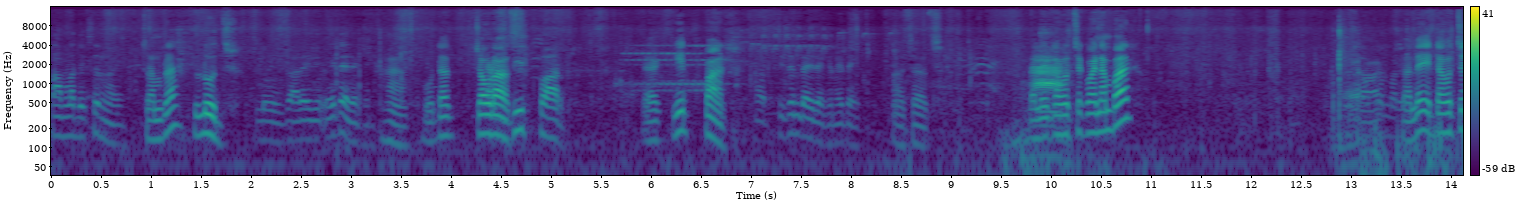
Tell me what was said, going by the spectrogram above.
সামলা দেখছেন ভাই? চামড়া লুজ। লুজ আর এই দেখেন। হ্যাঁ ওটা চওড়া বিট পার। এক ইট পার। আর পিছনটাই দেখেন এটাই। আচ্ছা আচ্ছা। তাহলে এটা হচ্ছে কয় নাম্বার? তাহলে এটা হচ্ছে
